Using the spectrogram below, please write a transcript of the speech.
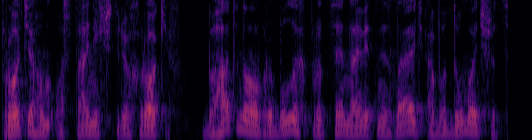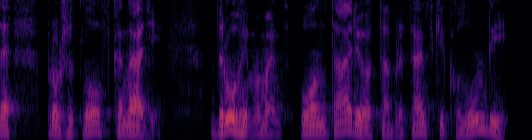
протягом останніх 4 років. Багато новоприбулих про це навіть не знають або думають, що це про житло в Канаді. Другий момент у Онтаріо та Британській Колумбії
